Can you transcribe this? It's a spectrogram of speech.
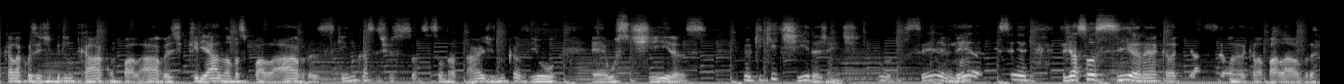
aquela coisa de brincar com palavras, de criar novas palavras. Quem nunca assistiu a Sessão da Tarde nunca viu é, os tiras. Meu, o que, que é tira, gente? Pô, você uhum. vê, você, você, já associa, né, aquela criação né, daquela palavra.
